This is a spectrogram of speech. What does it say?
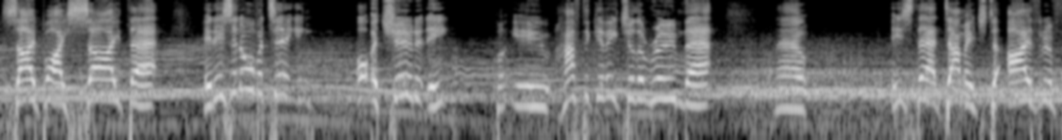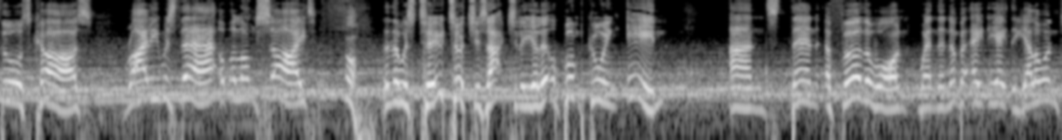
side by side there. It is an overtaking opportunity, but you have to give each other room there. Now, is there damage to either of those cars? Riley was there up alongside. Oh. Then there was two touches actually, a little bump going in, and then a further one when the number 88, the yellow and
